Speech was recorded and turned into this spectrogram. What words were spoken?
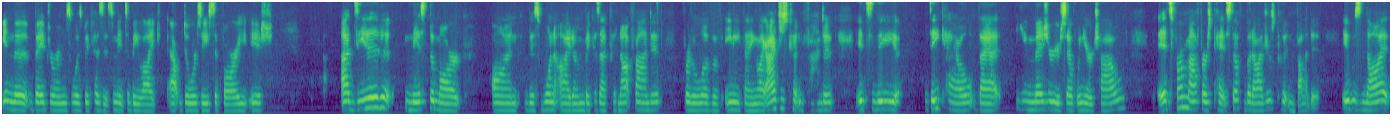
in the bedrooms was because it's meant to be like outdoorsy safari ish. I did miss the mark on this one item because I could not find it for the love of anything. Like, I just couldn't find it. It's the decal that you measure yourself when you're a child. It's from my first pet stuff, but I just couldn't find it. It was not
